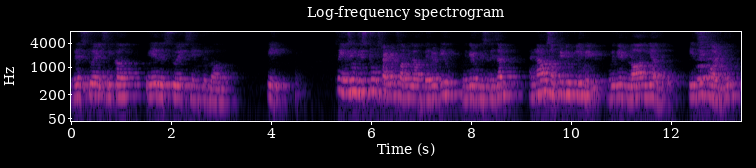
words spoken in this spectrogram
raised to x become a raised to x into log a. So using these two standard formula of derivative, we get this result. And now substitute limit, we get log L is equal to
